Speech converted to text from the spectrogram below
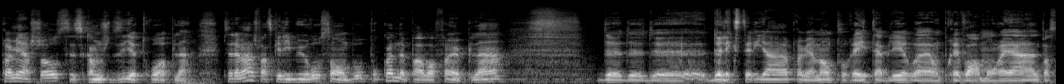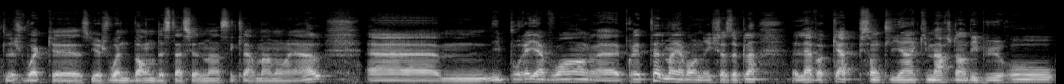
première chose, c'est comme je vous dis, il y a trois plans. C'est dommage parce que les bureaux sont beaux. Pourquoi ne pas avoir fait un plan de, de, de, de l'extérieur? Premièrement, on pourrait établir, on pourrait voir Montréal parce que là, je vois que je vois une borne de stationnement, c'est clairement Montréal. Euh, il pourrait y avoir, euh, il pourrait tellement y avoir une richesse de plans. L'avocate puis son client qui marche dans des bureaux,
